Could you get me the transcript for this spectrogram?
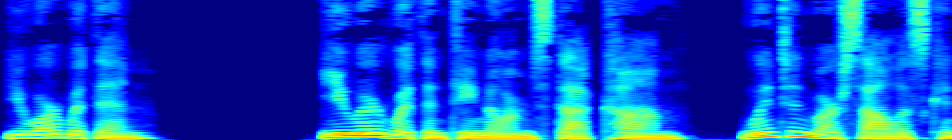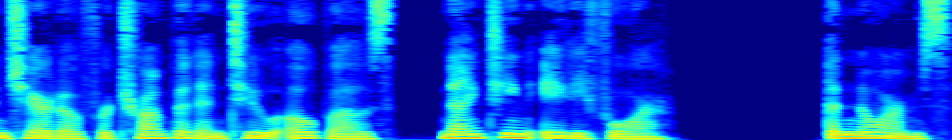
you are within. You are within thenorms.com. Wynton Marsalis Concerto for Trumpet and Two Oboes, 1984. The Norms.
